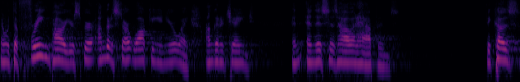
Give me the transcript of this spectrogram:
and with the freeing power of your spirit, I'm going to start walking in your way. I'm going to change. And, and this is how it happens. Because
